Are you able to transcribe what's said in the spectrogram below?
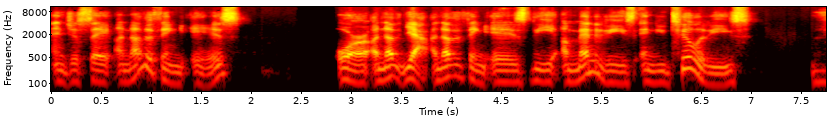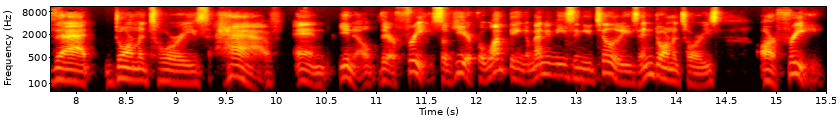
and just say another thing is, or another, yeah, another thing is the amenities and utilities that dormitories have. And you know they're free. So here for one thing amenities and utilities in dormitories are free.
